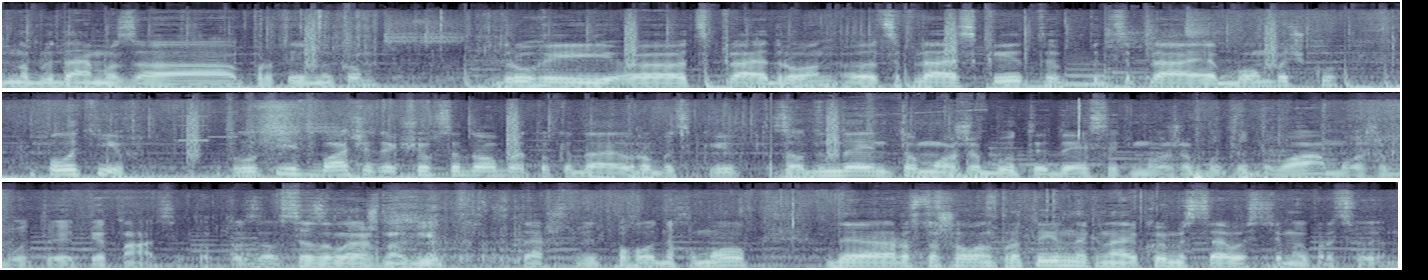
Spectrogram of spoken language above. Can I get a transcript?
наблюдаємо за противником. Другий е, цепляє дрон, е, цепляє скид, підцепляє бомбочку. Полетів. Полетів, бачить, якщо все добре, то кидає, робить скид. За один день то може бути 10, може бути 2, може бути 15. Тобто все залежно від, теж, від погодних умов, де розташований противник, на якій місцевості ми працюємо.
